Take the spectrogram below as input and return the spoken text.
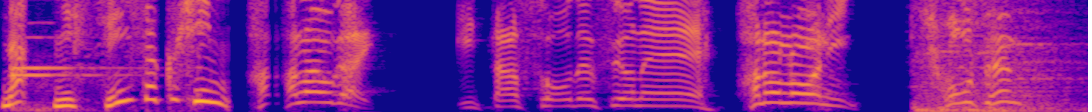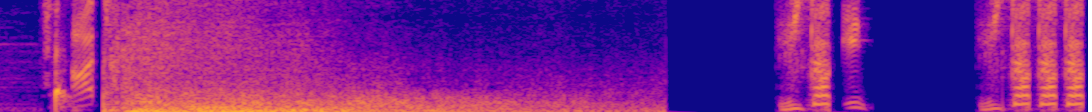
な日清食品。は鼻うがい。痛そうですよね。鼻の輪に。挑戦。あい。たいいたた。た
